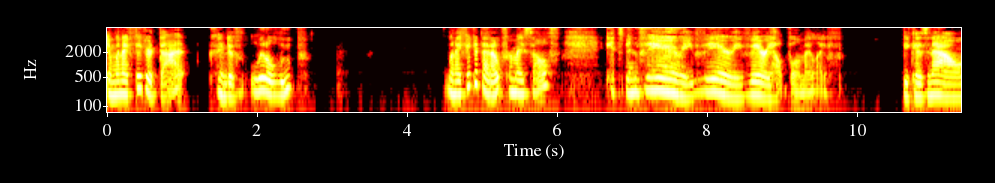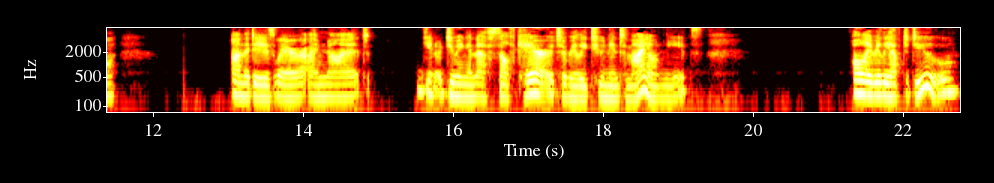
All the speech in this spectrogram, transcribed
And when I figured that kind of little loop, when I figured that out for myself, it's been very, very, very helpful in my life. Because now, on the days where I'm not, you know, doing enough self care to really tune into my own needs, all I really have to do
